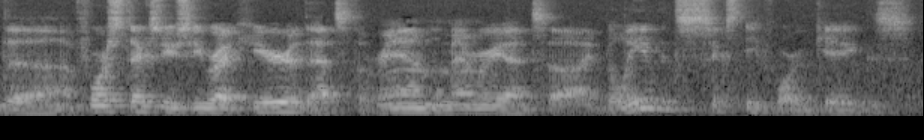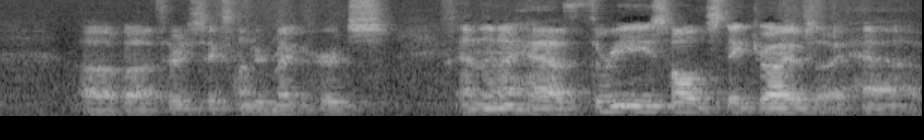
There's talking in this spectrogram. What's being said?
The four sticks you see right here, that's the RAM, the memory at, uh, I believe it's 64 gigs of uh, 3600 megahertz. And then I have three solid state drives. I have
